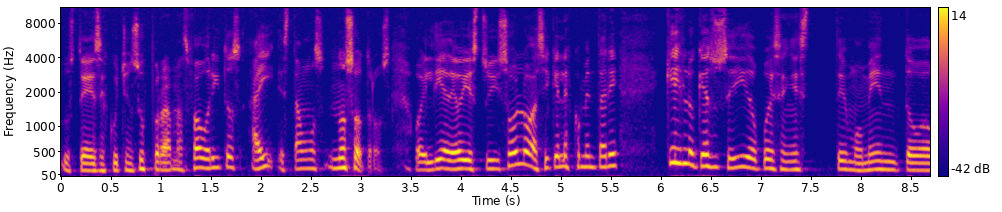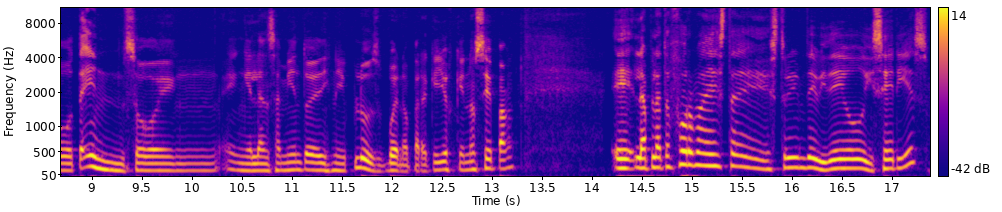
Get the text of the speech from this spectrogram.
ustedes escuchen sus programas favoritos, ahí estamos nosotros. Hoy el día de hoy estoy solo, así que les comentaré qué es lo que ha sucedido pues en este momento tenso en, en el lanzamiento de Disney Plus. Bueno, para aquellos que no sepan, eh, la plataforma esta de stream de video y series,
